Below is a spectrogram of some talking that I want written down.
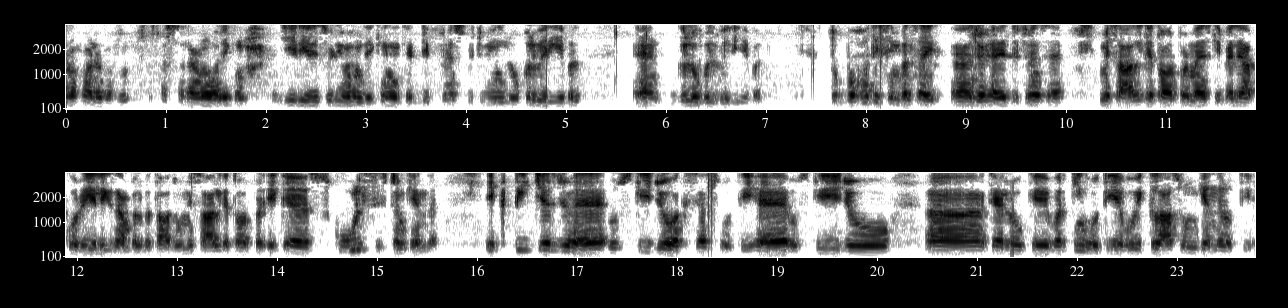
अस्सलाम जी डियर इस वीडियो में हम देखेंगे कि difference between local variable and global variable तो बहुत ही सिंपल सा जो है डिफरेंस है। मिसाल के तौर पर मैं इसकी पहले आपको रियल एग्जांपल बता दूँ। मिसाल के तौर पर एक स्कूल सिस्टम के अंदर एक टीचर जो है, उसकी जो एक्सेस होती है, उसकी जो कह लो कि वर्किंग होती है, वो एक क्लासरूम के अंदर होती है।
